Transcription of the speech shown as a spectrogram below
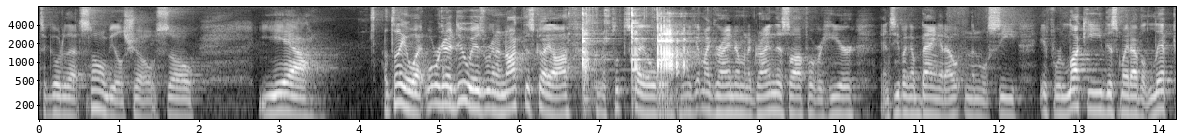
to go to that snowmobile show. So yeah, I'll tell you what, what we're gonna do is we're gonna knock this guy off. I'm gonna flip this guy over. I'm gonna get my grinder. I'm gonna grind this off over here and see if I can bang it out. And then we'll see if we're lucky. This might have a lip.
